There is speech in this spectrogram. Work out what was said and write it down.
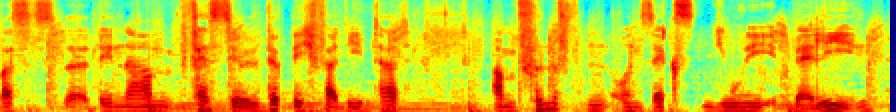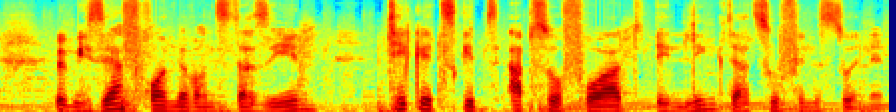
was äh, den Namen Festival wirklich verdient hat, am 5. und 6. Juni in Berlin. Würde mich sehr freuen, wenn wir uns da sehen. Tickets gibt's ab sofort. Den Link dazu findest du in den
